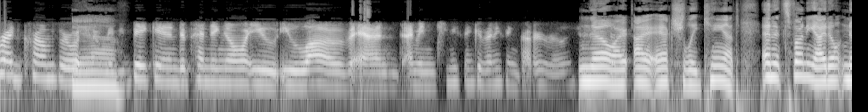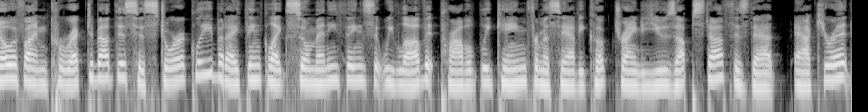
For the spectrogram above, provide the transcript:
breadcrumbs or what, yeah. maybe bacon, depending on what you you love. And I mean, can you think of anything better, really? No, I, I actually can't. And it's funny. I don't know if I'm correct about this historically, but I think like so many things that we love, it probably came from a savvy cook trying to use up stuff. Is that accurate?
